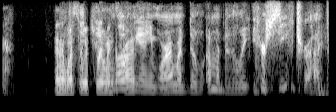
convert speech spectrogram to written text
And I went to It's its room and don't love cried. me anymore. I'm gonna del- I'm gonna delete your C drive.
